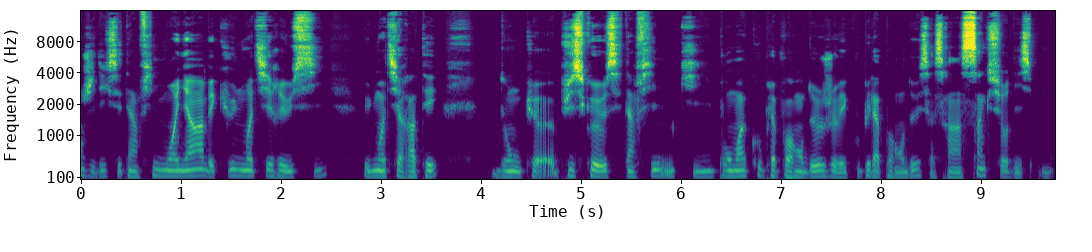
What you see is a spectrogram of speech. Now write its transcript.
J'ai dit que c'était un film moyen avec une moitié réussie, une moitié ratée. Donc, euh, puisque c'est un film qui, pour moi, coupe la poire en deux, je vais couper la poire en deux et ça sera un 5 sur 10 pour moi.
